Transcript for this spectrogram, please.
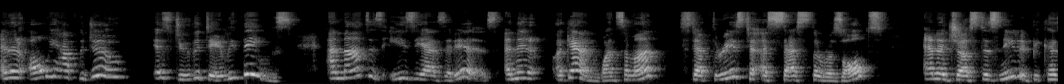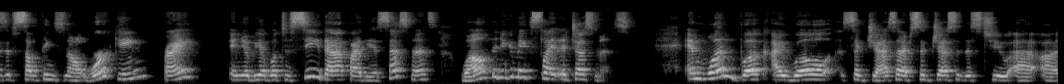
And then all we have to do is do the daily things. And that's as easy as it is. And then again, once a month, step three is to assess the results and adjust as needed. Because if something's not working, right, and you'll be able to see that by the assessments, well, then you can make slight adjustments. And one book I will suggest, and I've suggested this to uh, uh,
